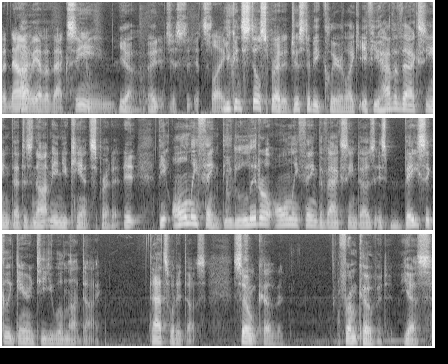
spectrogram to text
but now I, we have a vaccine. Yeah, I, it just it's like you can still spread it. Just to be clear, like if you have a vaccine, that does not mean you can't spread it. It the only thing, the literal only thing the vaccine does is basically guarantee you will not die. That's what it does. So from COVID. From COVID, yes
